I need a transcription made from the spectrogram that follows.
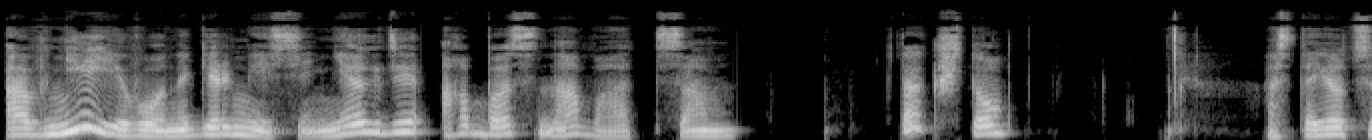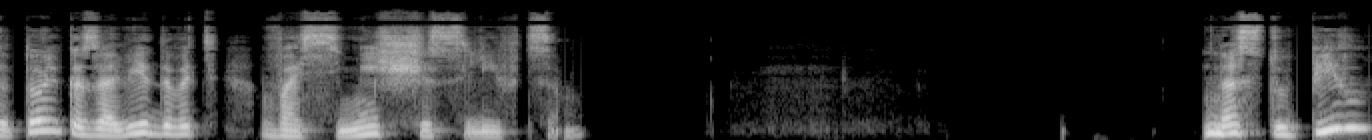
а вне его на Гермесе негде обосноваться. Так что Остается только завидовать восьми счастливцам. Наступил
